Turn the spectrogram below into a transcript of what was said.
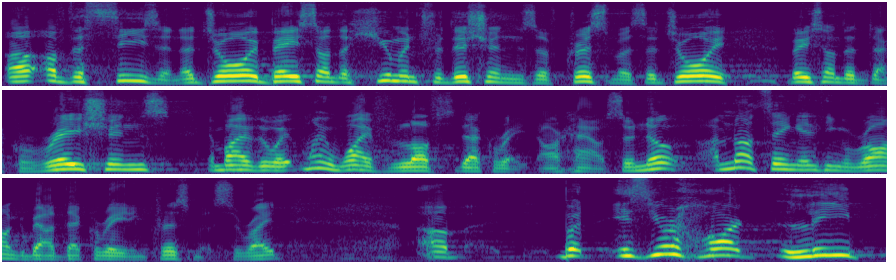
uh, of the season, a joy based on the human traditions of Christmas, a joy based on the decorations. And by the way, my wife loves to decorate our house. So, no, I'm not saying anything wrong about decorating Christmas, right? Um, but is your heart leap,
